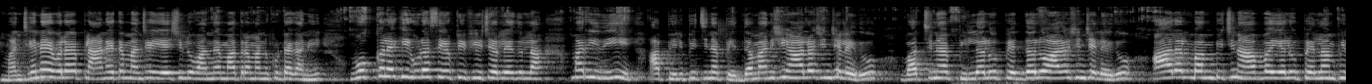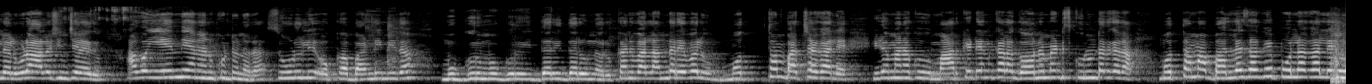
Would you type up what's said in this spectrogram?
మంచిగానే ఎవరో ప్లాన్ అయితే మంచిగా ఏసీలు వందే మాత్రం అనుకుంటా కానీ ఒక్కరికి కూడా సేఫ్టీ ఫ్యూచర్ లేదులా మరి ఇది ఆ పిలిపించిన పెద్ద మనిషి ఆలోచించలేదు వచ్చిన పిల్లలు పెద్దలు ఆలోచించలేదు వాళ్ళని పంపించిన అవ్వయ్యలు పెళ్ళం పిల్లలు కూడా ఆలోచించలేదు. అగో ఏంది అని అనుకుంటున్నారా? చూడులి ఒక్క బండి మీద ముగ్గురు ముగ్గురు ఇద్దరు ఇద్దరు ఉన్నారు. కానీ వాళ్ళందరూ ఎవరు? మొత్తం బచ్చగాలే ఇక్కడ మనకు మార్కెట్ వెనకాల గవర్నమెంట్ స్కూల్ ఉంటుంది కదా మొత్తం ఆ బల్లె చదివే పొలగాలేదు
